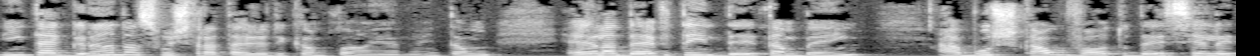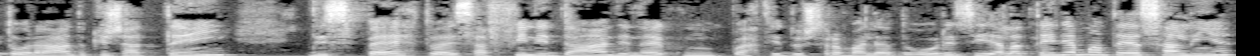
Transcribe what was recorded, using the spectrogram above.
integrando a sua estratégia de campanha. Né? Então, ela deve tender também a buscar o voto desse eleitorado que já tem desperto essa afinidade né, com o Partido dos Trabalhadores e ela tende a manter essa linha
